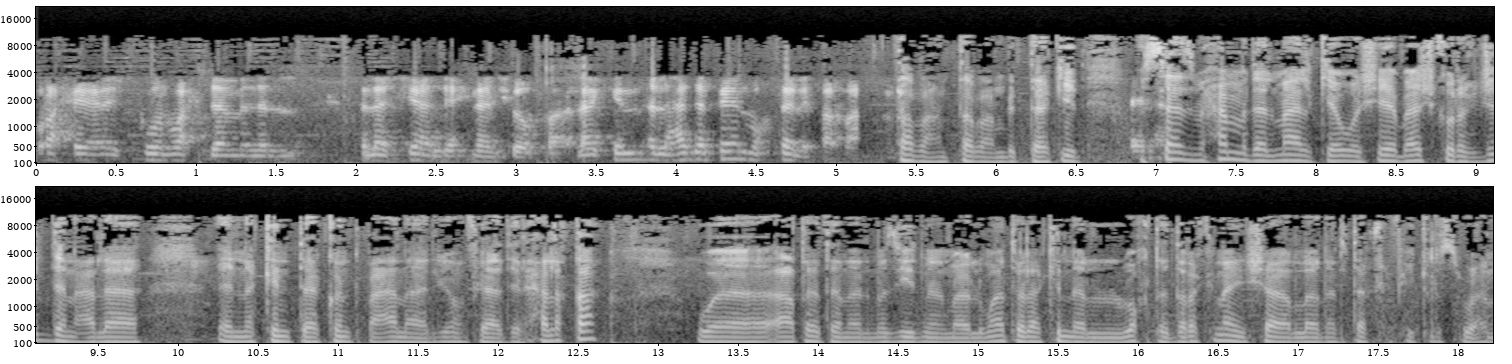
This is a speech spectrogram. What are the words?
وراح يعني تكون واحدة من الأشياء اللي إحنا نشوفها. لكن الهدفين مختلفة. طبعا طبعا طبعا بالتاكيد أستاذ محمد المالكي أول شيء بشكرك جدا على إنك أنت كنت معنا اليوم في هذه الحلقة وأعطيتنا المزيد من المعلومات ولكن الوقت أدركنا. إن شاء الله نلتقي فيك الأسبوع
